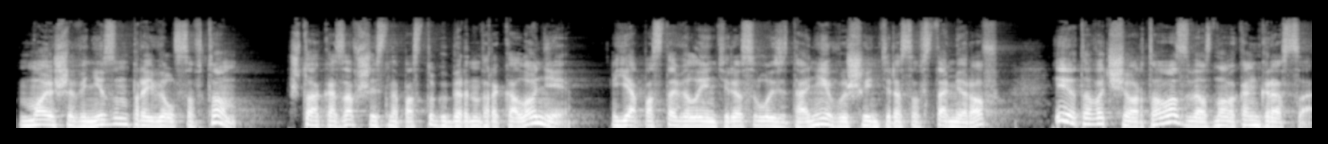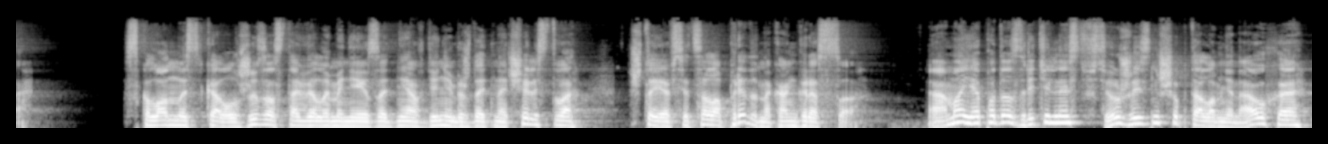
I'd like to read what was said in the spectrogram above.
Мой шовинизм проявился в том, что, оказавшись на посту губернатора колонии, я поставила интересы Лузитании выше интересов ста миров и этого чёртового Звёздного Конгресса. Склонность к лжи заставила меня изо дня в день убеждать начальство, что я всецело предана Конгрессу. А моя подозрительность всю жизнь шептала мне на ухо,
